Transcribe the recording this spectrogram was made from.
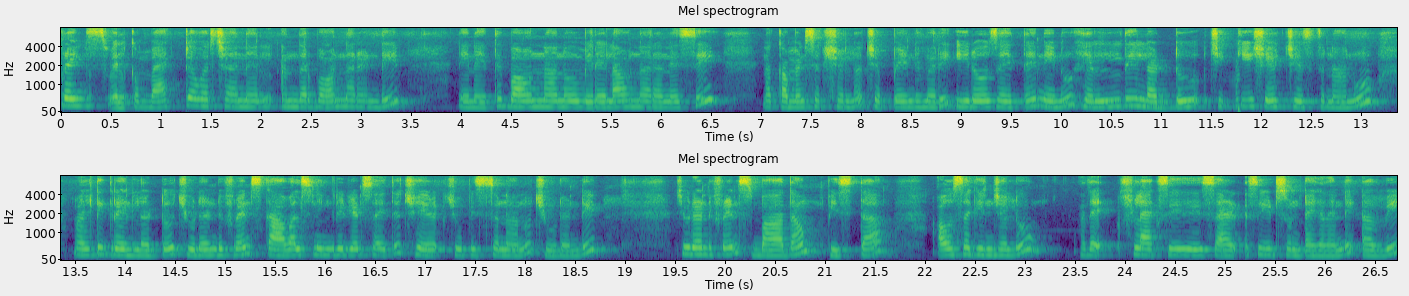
friends welcome back to our channel. అందరు బాగున్నారండి? నేనైతే బాగున్నాను. మీరు ఎలా ఉన్నారనేసి నా కమెంట్ సెక్షన్లో చెప్పేయండి మరి. ఈరోజు అయితే నేను హెల్దీ లడ్డు చిక్కీ షేడ్ చేస్తున్నాను. మల్టీగ్రెయిన్ లడ్డు. చూడండి ఫ్రెండ్స్ కావాల్సిన ఇంగ్రీడియంట్స్ అయితే చే చూపిస్తున్నాను. చూడండి. చూడండి ఫ్రెండ్స్ బాదం పిస్తా అవస గింజలు అదే ఫ్లాక్సీ సీడ్స్ ఉంటాయి కదండి అవి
